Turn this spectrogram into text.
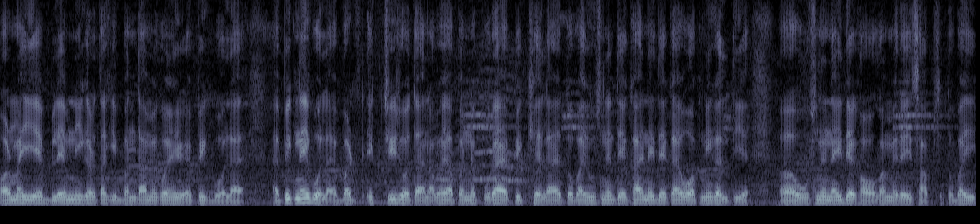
और मैं ये ब्लेम नहीं करता कि बंदा मेरे को एपिक बोला है। एपिक नहीं बोला है बट एक चीज़ होता है ना भाई, अपन ने पूरा एपिक खेला है तो भाई उसने देखा है, नहीं देखा है, वो अपनी गलती है। उसने नहीं देखा होगा मेरे हिसाब से तो भाई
